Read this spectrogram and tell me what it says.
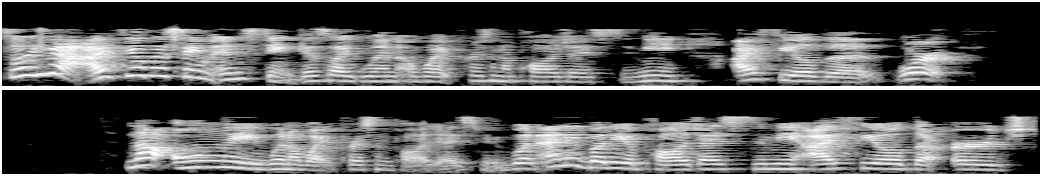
So yeah, I feel the same instinct as like when a white person apologizes to me, I feel the or not only when a white person apologizes to me, when anybody apologizes to me, I feel the urge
